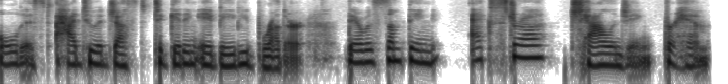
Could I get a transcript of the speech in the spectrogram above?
oldest had to adjust to getting a baby brother, there was something extra challenging for him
